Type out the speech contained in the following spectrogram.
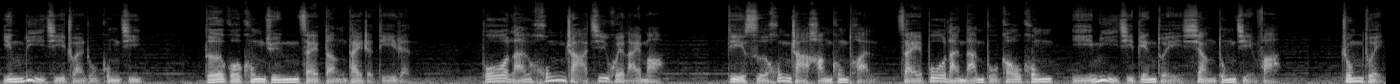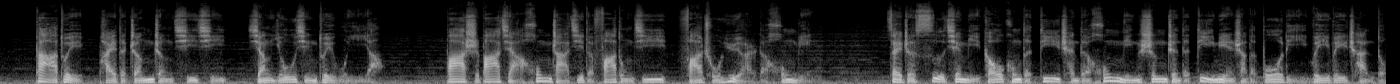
应立即转入攻击。德国空军在等待着敌人。波兰轰炸机会来吗？第四轰炸航空团。在波兰南部高空以密集编队向东进发，中队、大队排得整整齐齐，像游行队伍一样。八十八架轰炸机的发动机发出悦耳的轰鸣，在这四千米高空的低沉的轰鸣声震的地面上的玻璃微微颤动。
